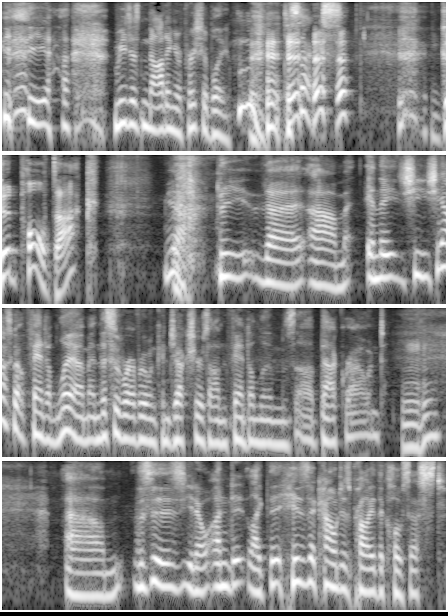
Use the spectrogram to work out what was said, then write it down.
the, uh, me just nodding appreciably. Hmm, to sex. good pull doc Yeah. The, the, um, and they, she, she asked about Phantom Limb, and this is where everyone conjectures on Phantom Limb's uh, background. Um, this is, you know, und- like the, his account is probably the closest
